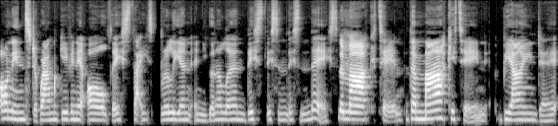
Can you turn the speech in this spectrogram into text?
on Instagram, giving it all this, that is brilliant, and you're gonna learn this, this, and this, and this. The marketing. The marketing behind it,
